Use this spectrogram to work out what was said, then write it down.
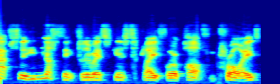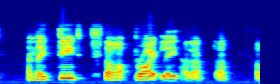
Absolutely nothing for the Redskins to play for apart from pride. And they did start brightly. I, don't- I, I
